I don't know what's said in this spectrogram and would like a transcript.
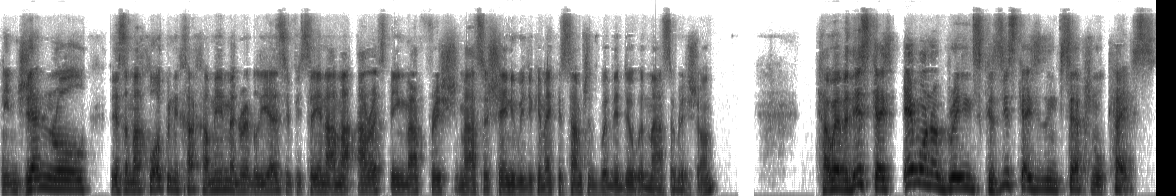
in general, there's a machlok in Chachamim and Rebbe Yez, if you say in Aretz being mafrish, Masa Sheni, you can make assumptions whether they do it with Masa Rishon. However, this case, everyone agrees, because this case is an exceptional case.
